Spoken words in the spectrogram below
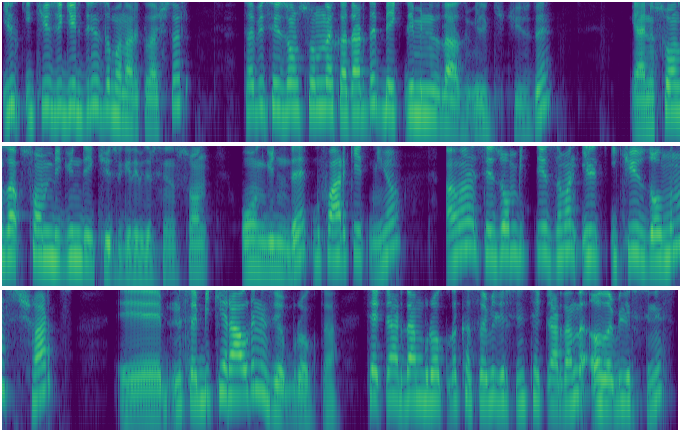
İlk 200'e girdiğiniz zaman arkadaşlar tabi sezon sonuna kadar da beklemeniz lazım ilk 200'de. Yani son son bir günde 200'e girebilirsiniz. Son 10 günde. Bu fark etmiyor. Ama sezon bittiği zaman ilk 200'de olmanız şart. Ee, mesela bir kere aldınız ya Brock'ta. Tekrardan Brock'la kasabilirsiniz. Tekrardan da alabilirsiniz.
